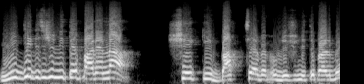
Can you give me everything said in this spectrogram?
নিজে ডিসিশন নিতে পারে না, সে কি বাচ্চার ব্যাপারে ডিসিশন নিতে পারবে?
